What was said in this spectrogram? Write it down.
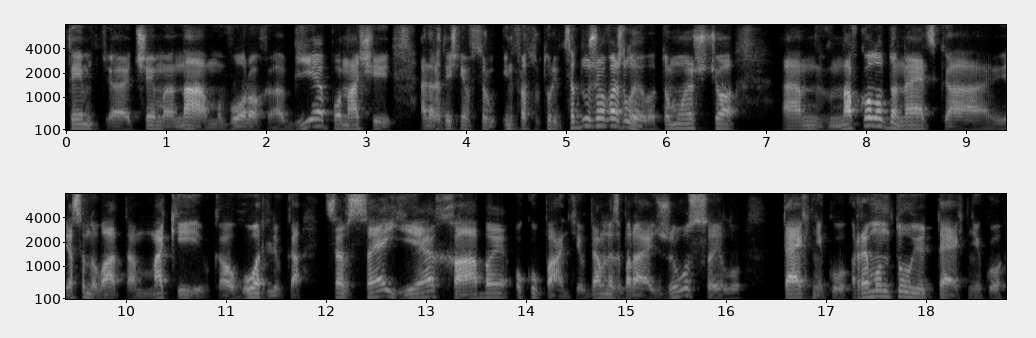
тим, е, чим нам ворог е, б'є по нашій енергетичній інфраструк- інфраструктурі. Це дуже важливо, тому що ем, навколо Донецька, Ясинувата, Макіївка, Горлівка це все є хаби окупантів, де вони збирають живу силу техніку, ремонтують техніку,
